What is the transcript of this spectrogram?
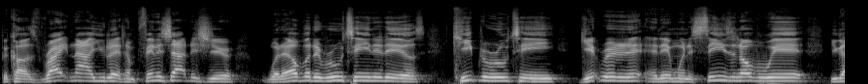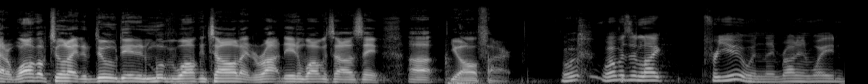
Because right now, you let him finish out this year, whatever the routine it is, keep the routine, get rid of it, and then when the season over with, you got to walk up to him like the dude did in the movie Walking Tall, like The Rock did in Walking Tall, and say, uh, "You're all fired." What, what was it like for you when they brought in Wade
